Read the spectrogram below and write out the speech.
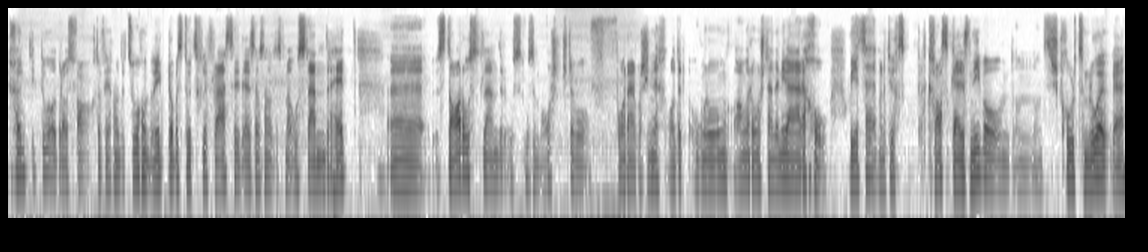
könnte tun oder als Faktor vielleicht noch dazukommt. Und ich glaube, es tut sich ein bisschen verwässern in dieser Saison, dass man Ausländer hat, äh, Star-Ausländer aus, aus dem Osten, die vorher wahrscheinlich oder unter anderen Umständen nicht wären gekommen. Und jetzt hat man natürlich ein krass geiles Niveau und, und, und es ist cool zum Schauen.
